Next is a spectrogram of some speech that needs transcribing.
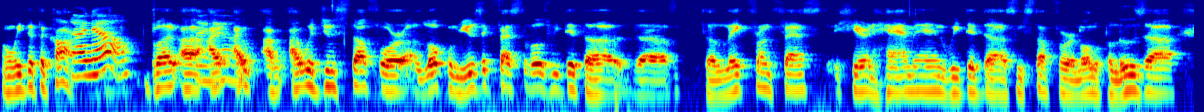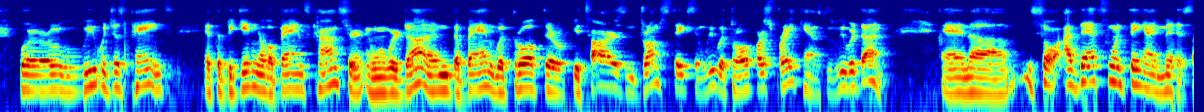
when we did the car. I know. But uh, I, know. I, I, I would do stuff for uh, local music festivals. We did the the the Lakefront Fest here in Hammond. We did uh, some stuff for Lollapalooza, where we would just paint at the beginning of a band's concert, and when we're done, the band would throw up their guitars and drumsticks, and we would throw up our spray cans because we were done. And um, so I, that's one thing I miss.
